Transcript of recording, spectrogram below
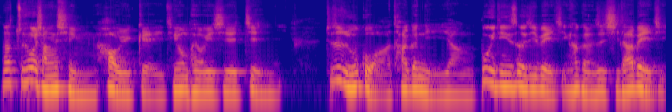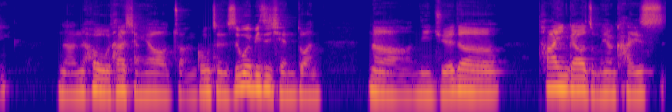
那最后想请浩宇给听众朋友一些建议，就是如果啊他跟你一样不一定设计背景，他可能是其他背景，然后他想要转工程师，未必是前端，那你觉得他应该要怎么样开始？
